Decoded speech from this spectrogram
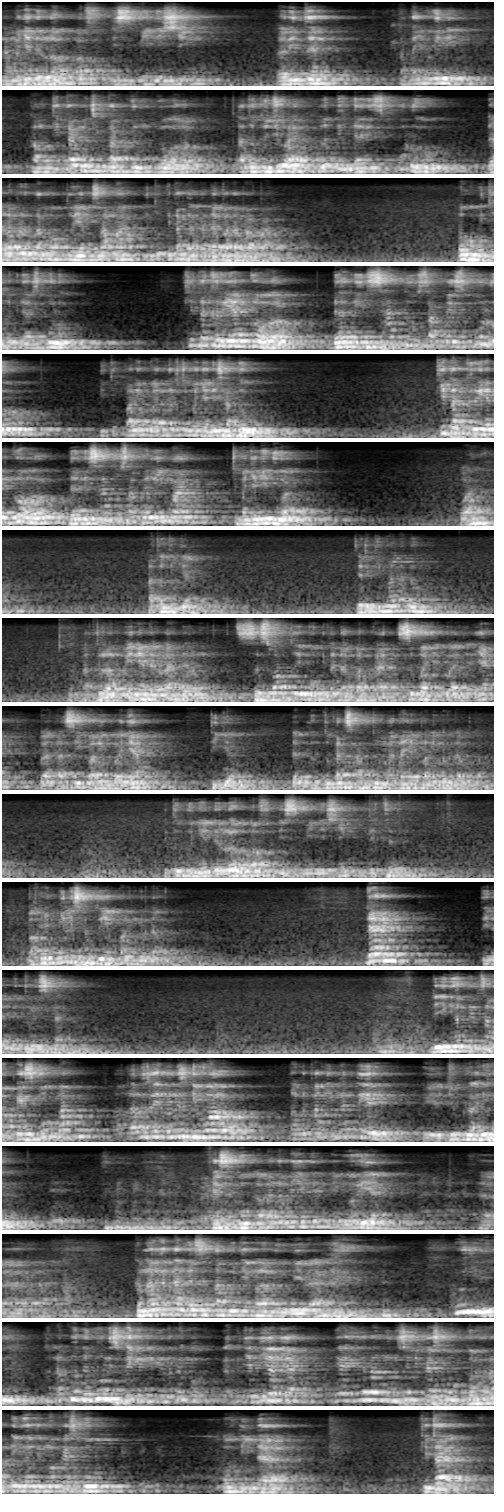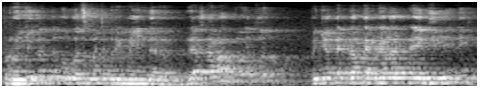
namanya the law of diminishing return. Katanya begini, kalau kita menciptakan goal atau tujuan lebih dari 10 dalam rentang waktu yang sama itu kita nggak dapat apa-apa. Oh itu lebih dari 10 kita create goal dari 1 sampai 10 itu paling banter cuma jadi satu. Kita create goal dari 1 sampai 5 cuma jadi dua wah. Atau tiga. Jadi gimana dong? Nah, aturan mainnya adalah dalam sesuatu yang mau kita dapatkan sebanyak-banyaknya batasi paling banyak tiga. Dan tentukan satu mana yang paling berdampak. Itu bunyi the law of diminishing return. Makanya pilih satu yang paling berdampak. Dan tidak dituliskan diingetin sama Facebook bang. Lalu saya nulis di wall. Tahun depan diingetin. Iya juga ya Facebook apa namanya itu? Memori ya. Uh, kenangan anda setahun yang lalu Wira? Oh iya ya kan aku udah nulis pengen ini tapi kok gak kejadian ya? Ya iyalah nulisnya di Facebook. Berharap diingatin sama Facebook. Oh tidak. Kita perlu juga untuk membuat semacam reminder. Nggak salah kok punya tempel-tempelan kayak gini nih.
